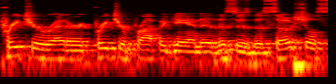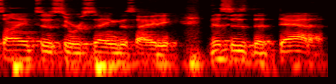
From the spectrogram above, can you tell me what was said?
preacher rhetoric, preacher propaganda. This is the social scientists who are saying this, Heidi. This is the data.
